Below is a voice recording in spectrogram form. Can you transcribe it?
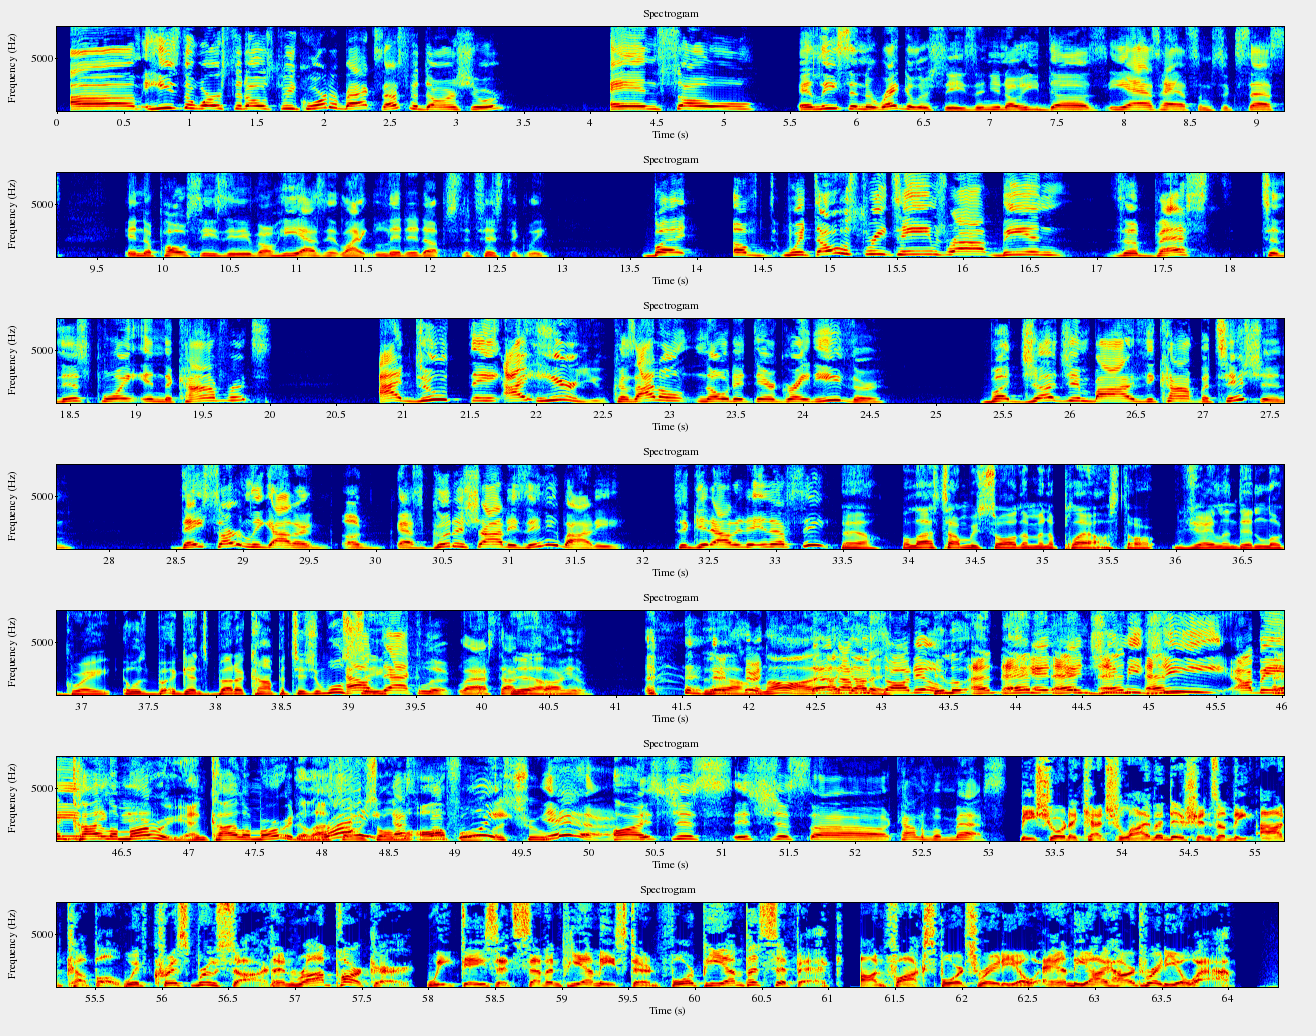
um, he's the worst of those three quarterbacks. That's for darn sure. And so, at least in the regular season, you know, he does. He has had some success in the postseason, even though he hasn't like lit it up statistically. But of with those three teams, Rob being the best to this point in the conference, I do think I hear you because I don't know that they're great either. But judging by the competition, they certainly got a, a as good a shot as anybody to get out of the NFC. Yeah. The last time we saw them in the playoffs, though, Jalen didn't look great. It was against better competition. We'll How see. How Dak look last time Yeah. you saw him? yeah, no, I, Last I time got we it. saw them. He look, and, and, And- and Jimmy and- G, I mean- and Kyler Murray, and Kyler Murray. The last time we Right, saw him, that's were my awful. point. That's true. Yeah. All right. It's just it's just uh kind of a mess. Be sure to catch live editions of The Odd Couple with Chris Broussard and Rob Parker. Weekdays at 7 p.m. Eastern, 4 p.m. Pacific on Fox Sports Radio and the iHeartRadio app.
